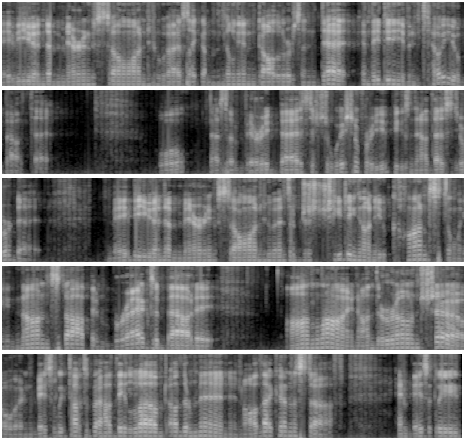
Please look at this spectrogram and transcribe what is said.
Maybe you end up marrying someone who has like a million dollars in debt and they didn't even tell you about that. Well, that's a very bad situation for you because now that's your debt. Maybe you end up marrying someone who ends up just cheating on you constantly, nonstop, and brags about it online on their own show and basically talks about how they loved other men and all that kind of stuff. And basically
